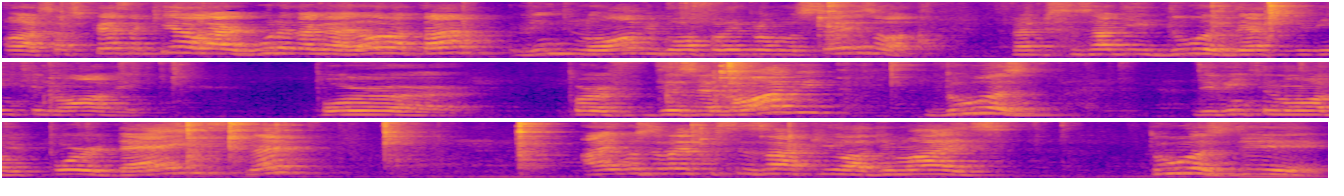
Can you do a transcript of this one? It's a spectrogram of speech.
Ó, essas peças aqui, a largura da gaiola, tá? 29, igual eu falei pra vocês, ó. Vai precisar de duas dessas de 29 por, por 19, duas de 29 por 10, né? Aí você vai precisar aqui, ó, de mais duas de,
